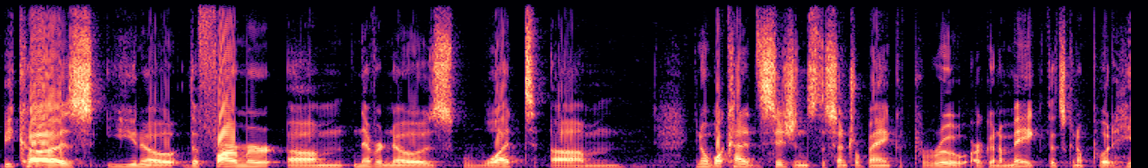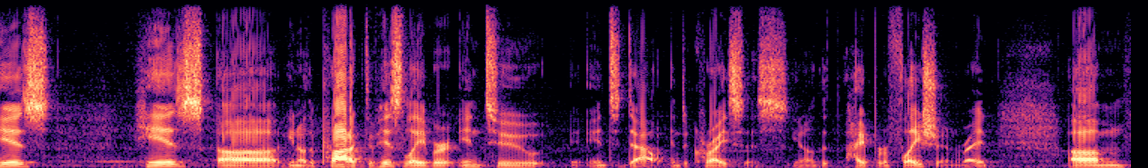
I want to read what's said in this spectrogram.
Because, you know, the farmer um, never knows what, um, you know, what kind of decisions the Central Bank of Peru are going to make that's going to put his his, uh, you know, the product of his labor into into doubt, into crisis. You know, the hyperinflation, right? Um,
